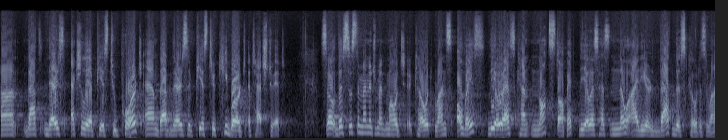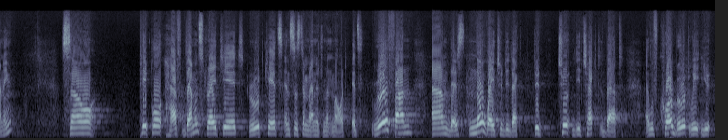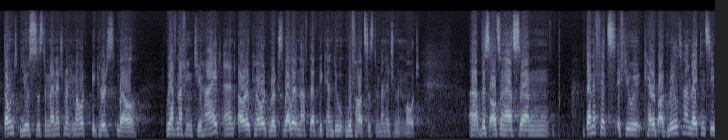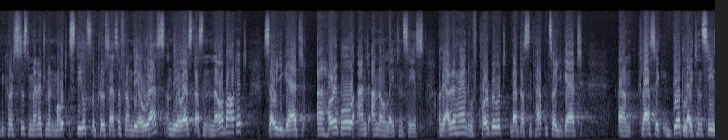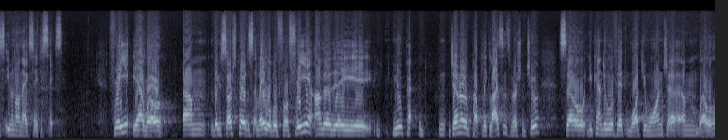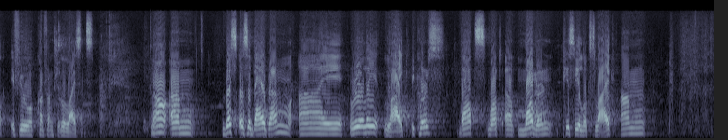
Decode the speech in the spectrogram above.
uh, that there's actually a PS2 port and that there's a PS2 keyboard attached to it. So this system management mode code runs always. The OS cannot stop it. The OS has no idea that this code is running. So people have demonstrated rootkits in system management mode. It's real fun, and there's no way to detect, to, to detect that. And with Coreboot, we don't use system management mode because, well, we have nothing to hide, and our code works well enough that we can do without system management mode. Uh, this also has um, benefits if you care about real-time latency because system management mode steals the processor from the OS and the OS doesn't know about it. So you get uh, horrible and unknown latencies. On the other hand, with Coreboot, that doesn't happen. So you get um, classic good latencies even on x86. Free, yeah, well, um, the source code is available for free under the GNU general public license version 2. So you can do with it what you want, uh, um, well, if you conform to the license. Now, um, this is a diagram I really like because that's what a modern PC looks like. Um,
